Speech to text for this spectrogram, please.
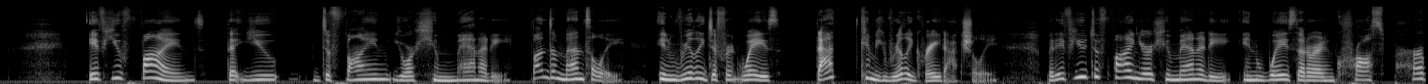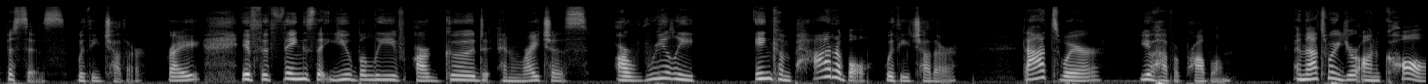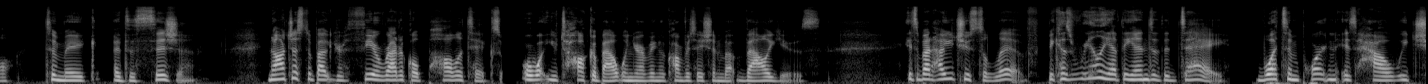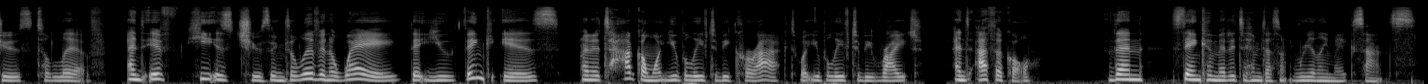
if you find that you define your humanity fundamentally in really different ways, that can be really great, actually. But if you define your humanity in ways that are in cross purposes with each other, right? If the things that you believe are good and righteous are really incompatible with each other, that's where you have a problem. And that's where you're on call to make a decision, not just about your theoretical politics or what you talk about when you're having a conversation about values. It's about how you choose to live. Because really, at the end of the day, what's important is how we choose to live. And if he is choosing to live in a way that you think is an attack on what you believe to be correct, what you believe to be right and ethical, then staying committed to him doesn't really make sense.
